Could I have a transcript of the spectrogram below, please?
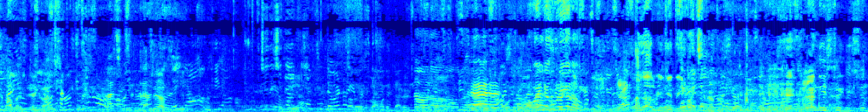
মোবাইলটা ঘুরে গেল আমি যেতেই পারছি না তো হ্যাঁ নিশ্চয়ই নিশ্চয়ই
